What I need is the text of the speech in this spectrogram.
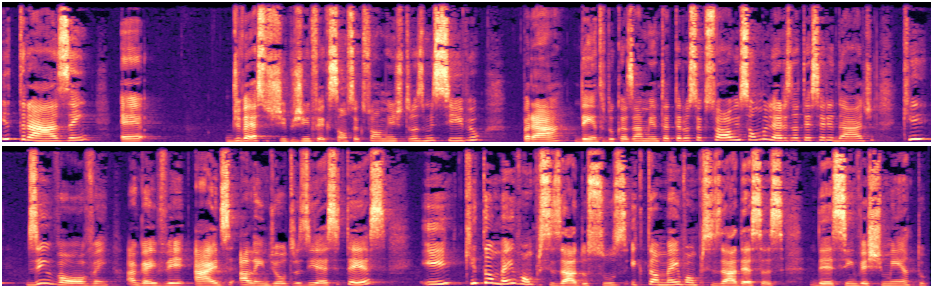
e trazem é, diversos tipos de infecção sexualmente transmissível para dentro do casamento heterossexual e são mulheres na terceira idade que desenvolvem HIV, AIDS, além de outras ISTs e que também vão precisar do SUS e que também vão precisar dessas, desse investimento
